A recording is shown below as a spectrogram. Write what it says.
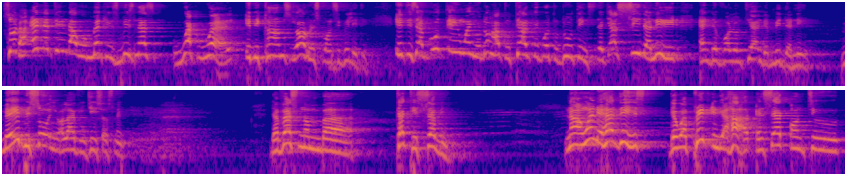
So that anything that will make his business work well, it becomes your responsibility. It is a good thing when you don't have to tell people to do things. They just see the need and they volunteer and they meet the need. May it be so in your life in Jesus' name. The verse number 37. Now, when they heard this, they were pricked in their heart and said unto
